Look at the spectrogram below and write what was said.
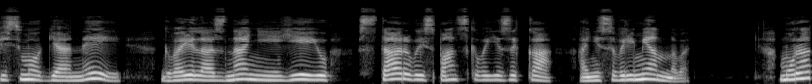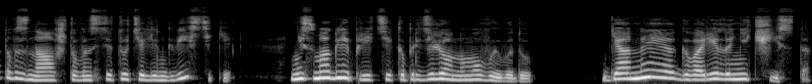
Письмо Геонеи говорило о знании ею старого испанского языка, а не современного. Муратов знал, что в Институте лингвистики не смогли прийти к определенному выводу. Геонея говорила нечисто.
